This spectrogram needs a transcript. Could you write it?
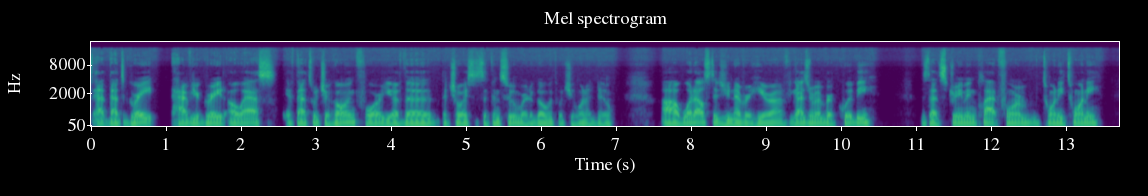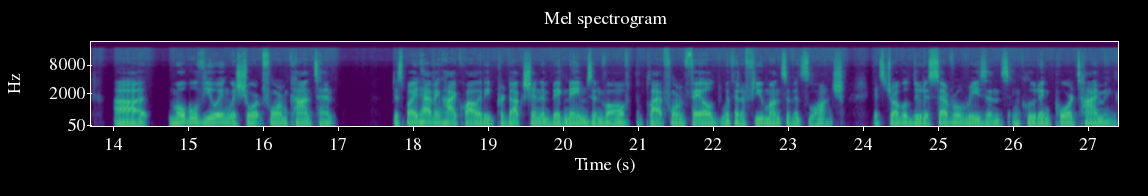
that that's great. Have your great OS if that's what you're going for. You have the the choice as a consumer to go with what you want to do. Uh, what else did you never hear of? You guys remember Quibi? Is that streaming platform 2020? Uh, mobile viewing with short form content. Despite having high quality production and big names involved, the platform failed within a few months of its launch. It struggled due to several reasons, including poor timing,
